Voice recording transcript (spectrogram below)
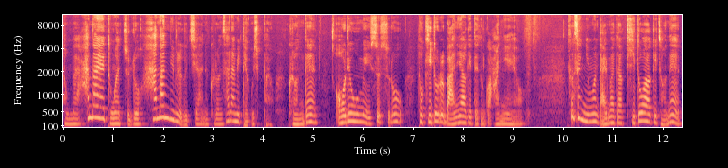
정말 하나의 동아줄로 하나님을 의지하는 그런 사람이 되고 싶어요. 그런데 어려움에 있을수록 더 기도를 많이 하게 되는 거 아니에요. 선생님은 날마다 기도하기 전에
